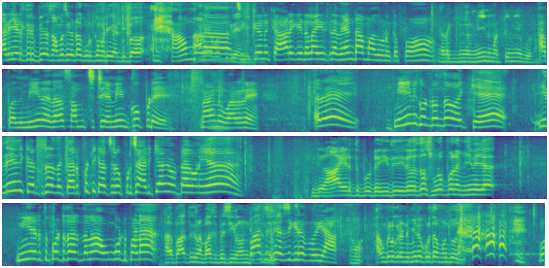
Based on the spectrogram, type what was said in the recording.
கறி எடுத்திருப்பியா சமைச்சு கேட்டால் கொடுக்க முடியும் கண்டிப்பாக ஆமாடா. சிக்கனு காடை கீடெல்லாம் இருக்கல வேண்டாமா அது உனக்கு அப்போ? எனக்கு இங்கே மீன் மட்டுமே போதும். அப்போ அந்த மீனை ஏதாவது சமைச்சிட்டு என்னையும் கூப்பிடு. நானும் வர்றேன். அரே மீன் கொண்டு வந்தா வைக்க இதே இதுக்கு எடுத்துட்டு அந்த கருப்பட்டி காய்ச்சல பிடிச்சி அடிக்காம விட்டாங்க இது நான் எடுத்து போட்டு இது இதை தான் சுட போகிறேன் மீனைய. நீ எடுத்து போட்டதா இருந்தாலும் அவங்க கூட்டு போனேன் அதை பார்த்துக்கலாம் பார்த்து பேசிக்கலாம் பார்த்து பேசிக்கிற போறியா? அவங்களுக்கு ரெண்டு மீனை கொடுத்தா முடிஞ்சு ஓ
